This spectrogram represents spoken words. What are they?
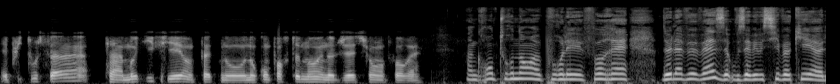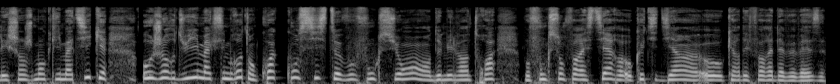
Et puis tout ça, ça a modifié en fait nos, nos comportements et notre gestion en forêt. Un grand tournant pour les forêts de la Veuvez. Vous avez aussi évoqué euh, les changements climatiques. Aujourd'hui, Maxime Roth, en quoi consistent vos fonctions en 2023, vos fonctions forestières au quotidien euh, au cœur des forêts de la Veuvez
